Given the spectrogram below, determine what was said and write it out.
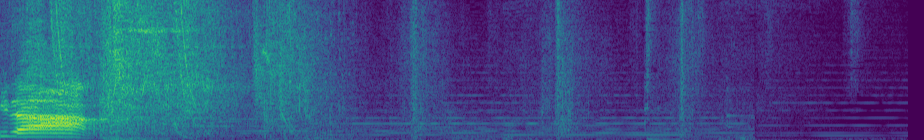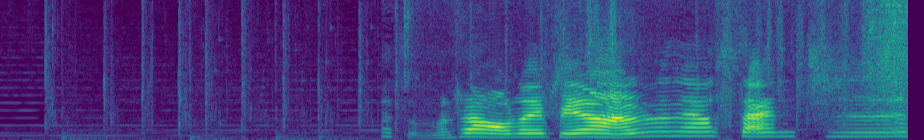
啊！屁啦！那怎么绕那边啊？那要三只。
